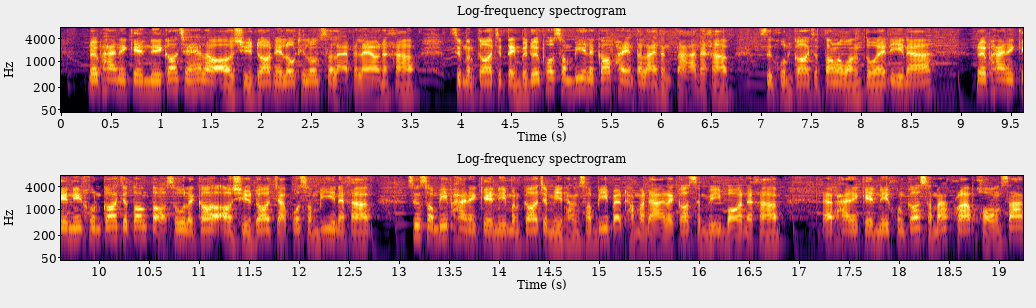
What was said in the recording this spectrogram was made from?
ๆ โดยภายในเกมนี้ก็จะให้เราเอาชีวิตรอดในโลกที่ล่มสลายไปแล้วนะครับ ซึ่งมันก็จะเต็มไปด้วยพวกซอมบี้และก็ภัยอันตรายต่างๆนะครับ ซึ่งคุณก็จะต้องระวังตัวให้ดีนะ โดยภายในเกมนี้คุณก็จะต้องต่อสู้และก็เอาชีวิตรอดจากพวกซอมบี้นะครับ ซึ่งซอมบี้ภายในเกมนี้มันก็จะมีทั้งซอมบี้แบบธรรมดาและก็ซอมบี้บอสนะครับ และภายในเกมนี้คุณก็สามารถคราฟของสร้าง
